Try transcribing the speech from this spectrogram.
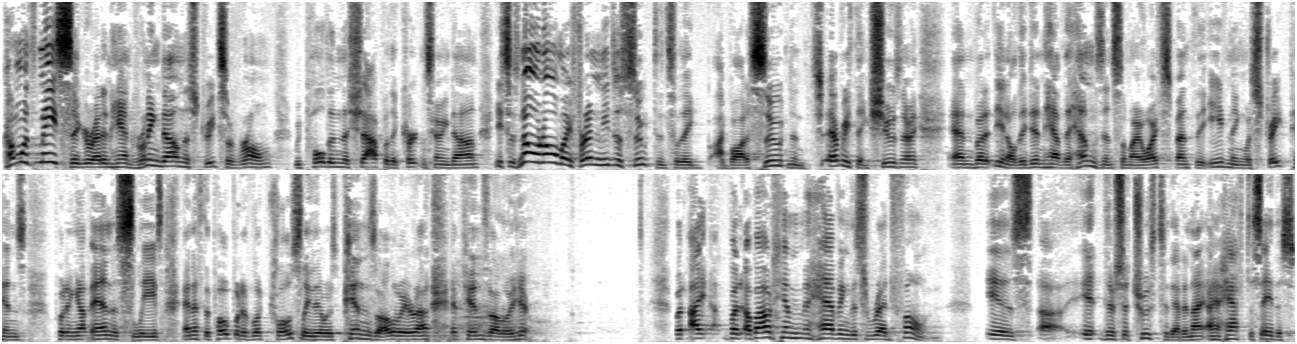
Come with me, cigarette in hand, running down the streets of Rome. We pulled in the shop with the curtains coming down. He says, No, no, my friend needs a suit. And so they, I bought a suit and everything, shoes and everything. And, but, you know, they didn't have the hems in, so my wife spent the evening with straight pins putting up and the sleeves. And if the Pope would have looked closely, there was pins all the way around and pins all the way here. But, I, but about him having this red phone, is uh, it, there's a truth to that. And I, I, have to say this,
